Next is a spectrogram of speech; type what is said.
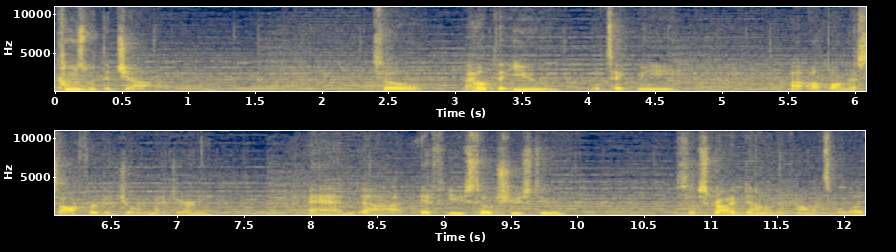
comes with the job. So I hope that you will take me uh, up on this offer to join my journey. And uh, if you so choose to, subscribe down in the comments below.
